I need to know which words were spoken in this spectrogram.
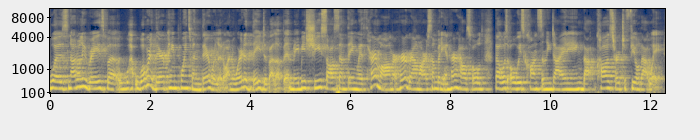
was not only raised, but wh- what were their pain points when they were little and where did they develop it? Maybe she saw something with her mom or her grandma or somebody in her household that was always constantly dieting that caused her to feel that way.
